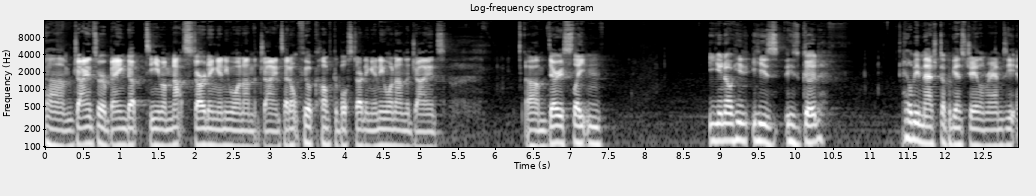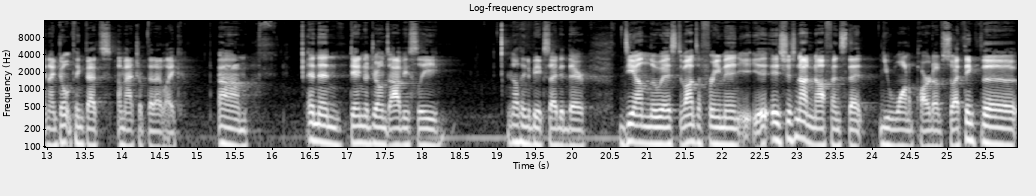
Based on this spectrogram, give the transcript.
Um, Giants are a banged up team. I'm not starting anyone on the Giants. I don't feel comfortable starting anyone on the Giants. Um, Darius Slayton, you know he he's he's good. He'll be matched up against Jalen Ramsey, and I don't think that's a matchup that I like. Um, and then Daniel Jones, obviously, nothing to be excited there. Dion Lewis, Devonta Freeman. It's just not an offense that you want a part of. So I think the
